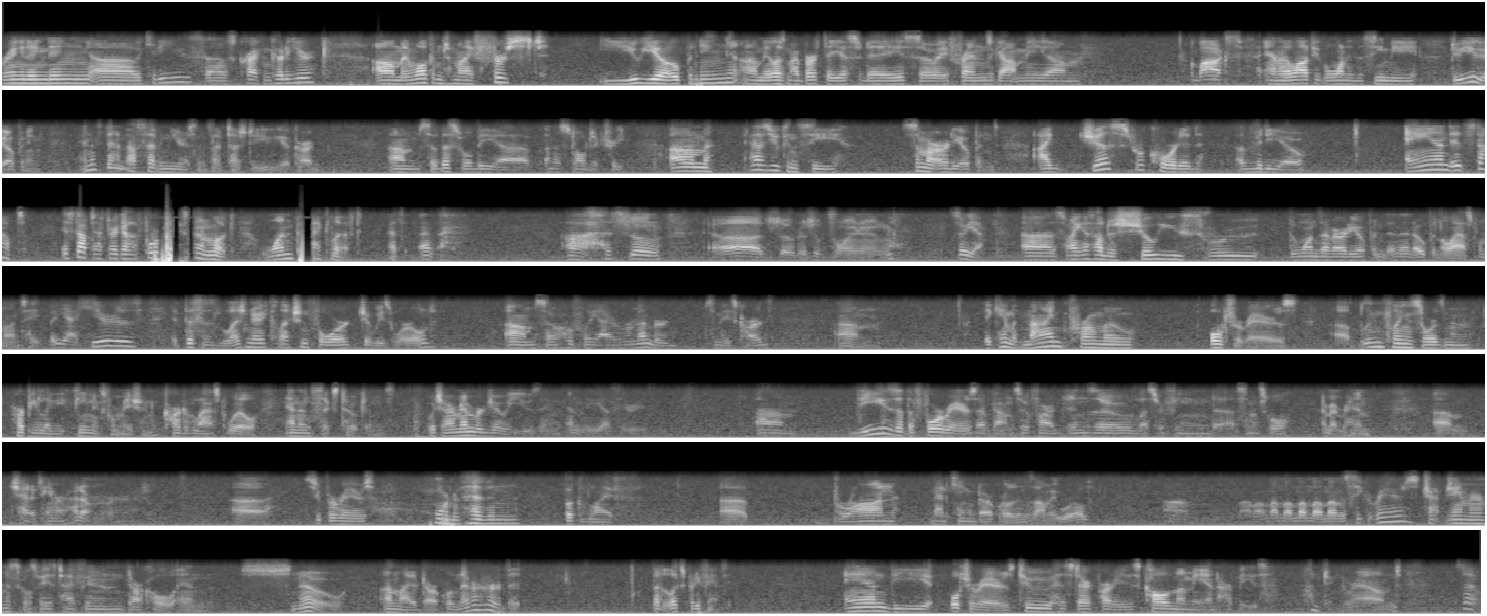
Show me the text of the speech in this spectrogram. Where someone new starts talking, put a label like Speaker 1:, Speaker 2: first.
Speaker 1: Ring a ding ding, uh, kitties. Uh, it's Cracking Cody here. Um, and welcome to my first Yu-Gi-Oh opening. Um, it was my birthday yesterday, so a friend got me, um, a box, and a lot of people wanted to see me do Yu-Gi-Oh opening. And it's been about seven years since I've touched a Yu-Gi-Oh card. Um, so this will be, uh, a nostalgic treat. Um, as you can see, some are already opened. I just recorded a video and it stopped. It stopped after I got four packs done. Look, one pack left. That's that. Ah, that's so. Ah, it's so disappointing. So yeah. Uh, so I guess I'll just show you through the ones I've already opened and then open the last one on tape. But yeah, here is if this is Legendary Collection 4, Joey's World. Um, so hopefully I remembered some of these cards. Um, they came with nine promo ultra rares uh, Blue Flame Swordsman, Harpie Lady, Phoenix Formation, Card of Last Will, and then six tokens, which I remember Joey using in the uh, series. Um, these are the four rares I've gotten so far. Jinzo, Lesser Fiend, uh, Summon Skull, I remember him. Um, Shadow Tamer, I don't remember her actually. Uh, super rares, Horn of Heaven, Book of Life, uh, Brron, Mad King of Dark World, and Zombie World. Um, Secret Rares, Trap Jammer, Mystical Space Typhoon, Dark Hole, and Snow. Unlighted Dark World. Never heard of it, but it looks pretty fancy. And the Ultra Rares, two Hysteric Parties, Called Mummy, and Harpies. Hunting Ground. So,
